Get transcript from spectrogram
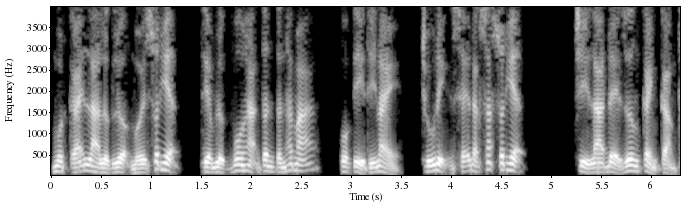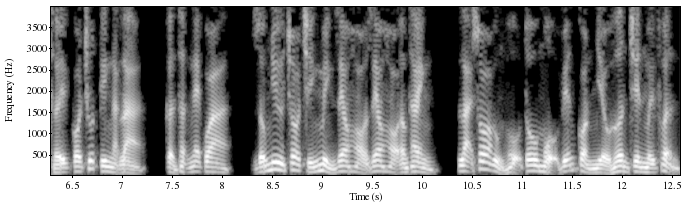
một cái là lực lượng mới xuất hiện, tiềm lực vô hạn tân tấn hắc mã, cuộc tỷ thí này chú định sẽ đặc sắc xuất hiện. Chỉ là để dương cảnh cảm thấy có chút kinh ngạc là, cẩn thận nghe qua, giống như cho chính mình gieo họ gieo họ âm thanh, lại so ủng hộ tô mộ viễn còn nhiều hơn trên mấy phần.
